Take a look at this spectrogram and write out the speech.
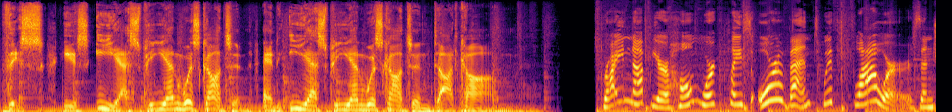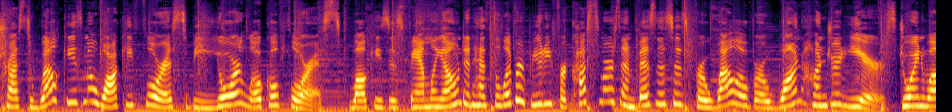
This is ESPN Wisconsin and ESPNWisconsin.com. Brighten up your home, workplace, or event with flowers and trust Welke's Milwaukee Florist to be your local florist. Welke's is family owned and has delivered beauty for customers and businesses for well over 100 years. Join Welke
